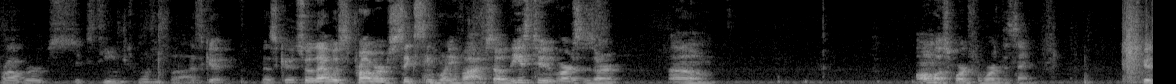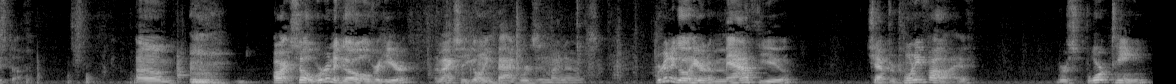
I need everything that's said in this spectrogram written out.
Proverbs sixteen twenty five. That's good. That's good. So that was Proverbs sixteen twenty five. So these two verses are um, almost word for word the same. Good stuff. Um, all right, so we're going to go over here. I'm actually going backwards in my notes. We're going to go here to Matthew chapter 25, verse 14.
